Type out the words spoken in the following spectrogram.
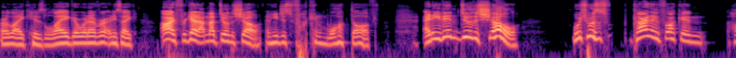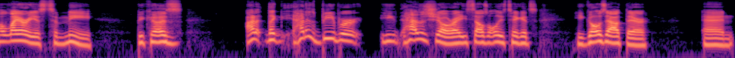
or like his leg or whatever. And he's like, All right, forget it. I'm not doing the show. And he just fucking walked off. And he didn't do the show, which was kind of fucking hilarious to me because I like how does Bieber he has a show, right? He sells all these tickets. He goes out there and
